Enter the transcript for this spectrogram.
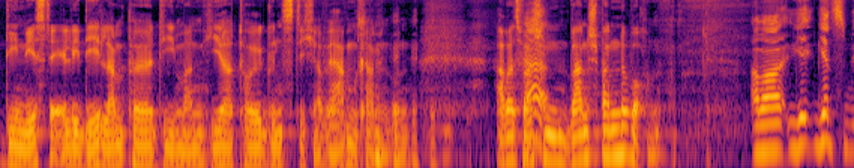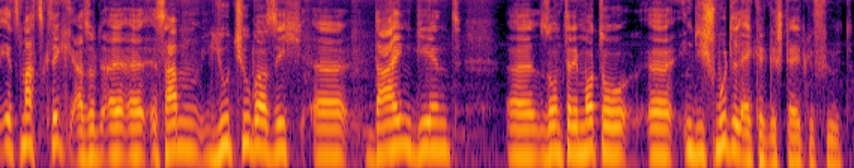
die nächste LED-Lampe, die man hier toll günstig erwerben kann. Und, aber es war ja. schon, waren spannende Wochen. Aber jetzt, jetzt macht's Klick. Also äh, äh, es haben YouTuber sich äh, dahingehend äh, so unter dem Motto äh, in die Schmuddelecke gestellt gefühlt.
